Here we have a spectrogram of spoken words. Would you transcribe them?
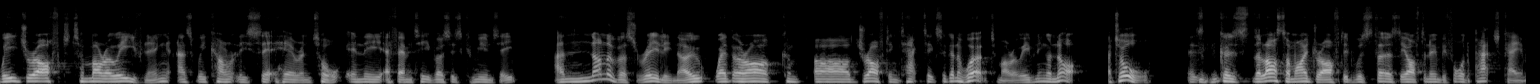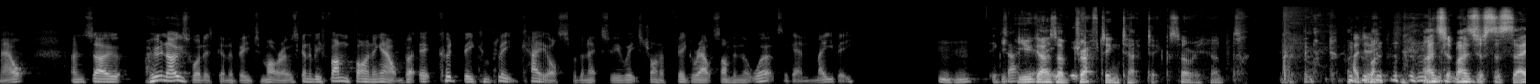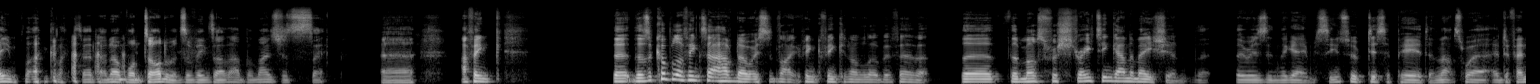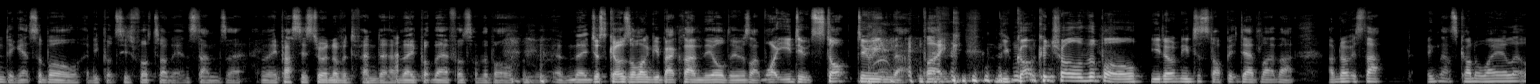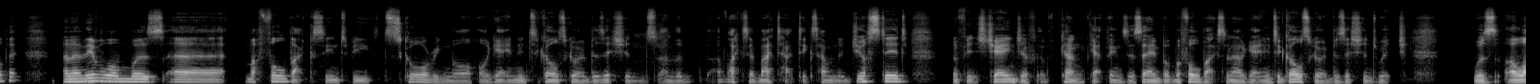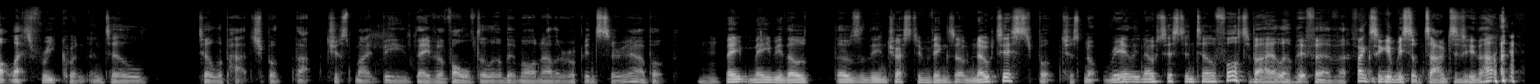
we draft tomorrow evening as we currently sit here and talk in the FMT versus community. And none of us really know whether our our drafting tactics are going to work tomorrow evening or not at all. It's Mhm. because the last time I drafted was Thursday afternoon before the patch came out. And so who knows what it's going to be tomorrow? It's going to be fun finding out, but it could be complete chaos for the next few weeks trying to figure out something that works again, maybe. mhm, exactly. You guys have it- drafting tactics. Sorry. I- do. Mine- mine's, mine's just the same. Like, like I said, I know I've won tournaments and things like that, but mine's just the same. Uh, I think the, there's a couple of things that I have noticed, like think, thinking on a little bit further. The the most frustrating animation that there is in the game seems to have disappeared, and that's where a defender gets the ball and he puts his foot on it and stands there, and then he passes to another defender and they put their foot on the ball, and, and it just goes along your back line. They all do. It's like, what you do? Stop doing that! Like you've got control of the ball, you don't need to stop it dead like that. I've noticed that. I think that's gone away a little bit. And then the other one was uh, my fullback seemed to be scoring more or getting into goal scoring positions. And the, like I said, my tactics haven't adjusted. Nothing's changed. I've, I've kind of kept things the same, but my fullbacks are now getting into goal scoring positions, which was a lot less frequent until till the patch. But that just might be they've evolved a little bit more now they're up in Serie A. But Mhm. may, maybe those those are the interesting things I've noticed, but just not really noticed until I thought about it a little bit further. Thanks for giving me some time to do that.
